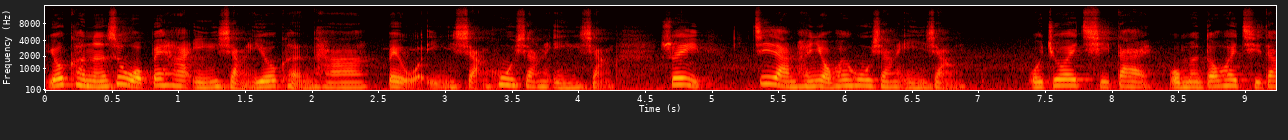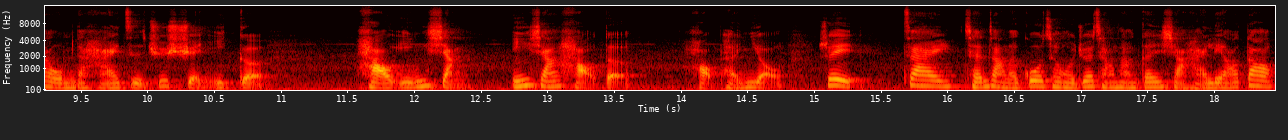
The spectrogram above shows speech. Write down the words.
有可能是我被他影响，也有可能他被我影响，互相影响。所以，既然朋友会互相影响，我就会期待，我们都会期待我们的孩子去选一个。好影响，影响好的好朋友，所以在成长的过程，我就会常常跟小孩聊到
